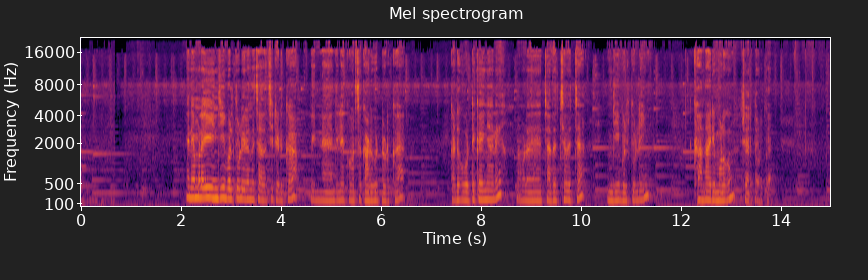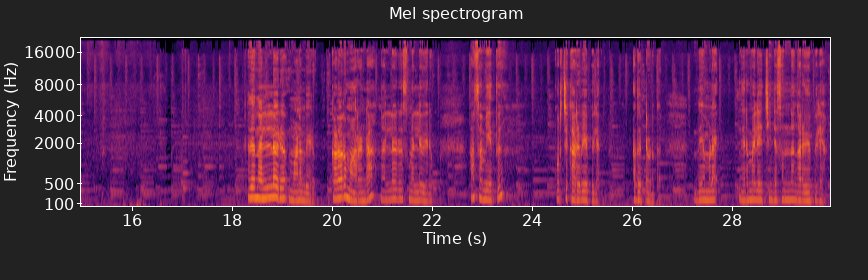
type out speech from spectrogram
ഇനി നമ്മൾ ഈ ഇഞ്ചിയും വെളുത്തുള്ളിയിലൊന്ന് ചതച്ചിട്ടെടുക്കുക പിന്നെ ഇതിലേക്ക് കുറച്ച് കടുക് ഇട്ട് കൊടുക്കുക. കടുക് പൊട്ടിക്കഴിഞ്ഞാൽ നമ്മൾ ചതച്ച് വെച്ച ഇഞ്ചിയും വെളുത്തുള്ളിയും കാന്താരി മുളകും ചേർത്ത് കൊടുക്കുക. ഇത് നല്ലൊരു മണം വരും. കളർ മാറണ്ട നല്ലൊരു സ്മെല്ല് വരും. ആ സമയത്ത് കുറച്ച് കറിവേപ്പില അതിട്ട് കൊടുക്കുക. ഇത് നമ്മളെ നിർമ്മലേച്ചിന്റെ സ്വന്തം കറിവേപ്പില.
